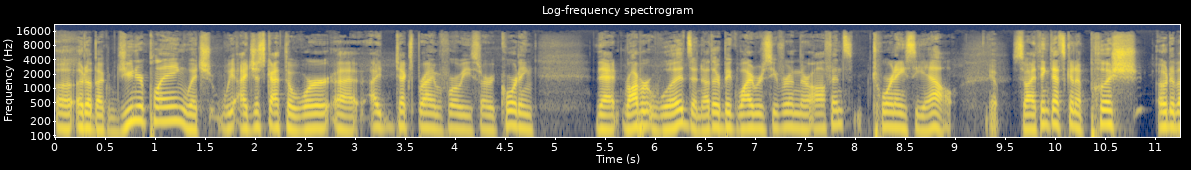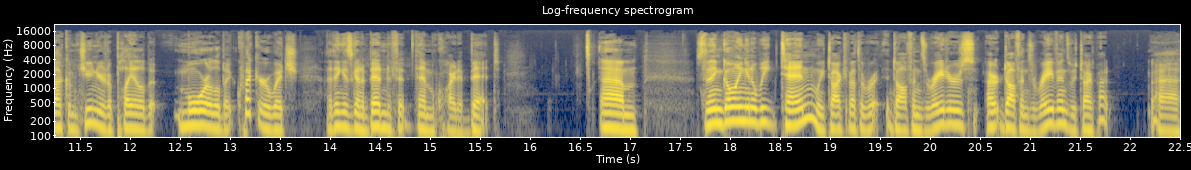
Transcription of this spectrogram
Odell Beckham Jr. playing, which we I just got the word. Uh, I text Brian before we started recording that Robert Woods, another big wide receiver in their offense, tore an ACL. Yep. So I think that's going to push Odell Beckham Jr. to play a little bit more, a little bit quicker, which I think is going to benefit them quite a bit. Um, so then going into week 10, we talked about the Dolphins Raiders or Dolphins Ravens. We talked about uh,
